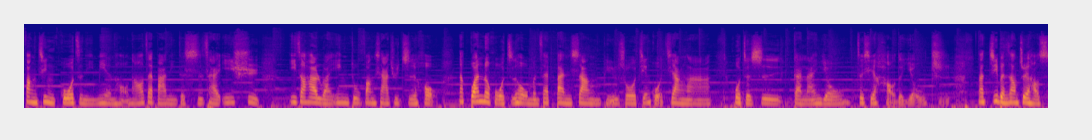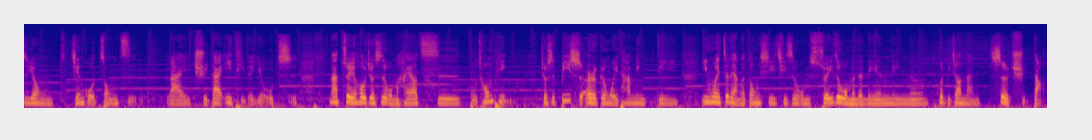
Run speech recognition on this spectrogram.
放进锅子里面吼，然后再把你的食材依序依照它的软硬度放下去之后，那关了火之后，我们再拌上比如说坚果酱啊，或者是橄榄油这些好的油脂。那基本上最好是用坚果种子来取代液体的油脂。那最后就是我们还要吃补充品。就是 B 十二跟维他命 D，因为这两个东西其实我们随着我们的年龄呢，会比较难摄取到，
